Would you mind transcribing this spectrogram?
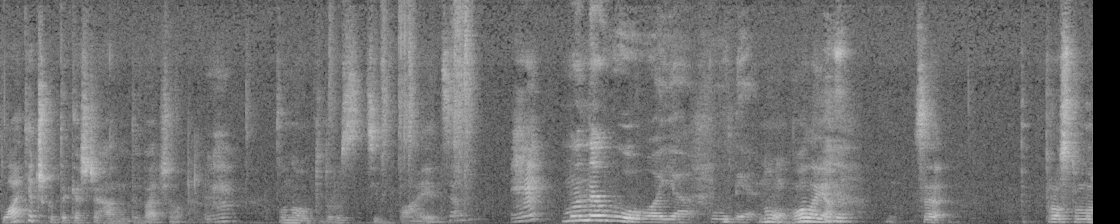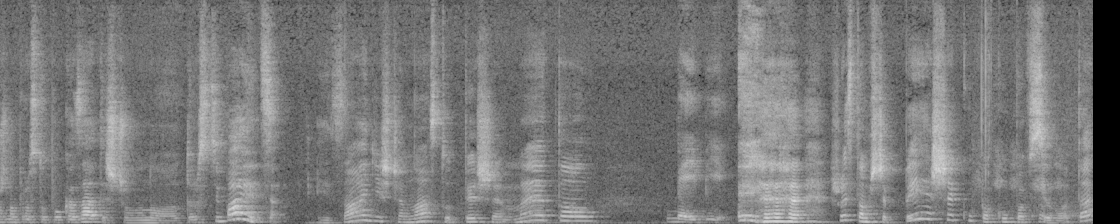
Платячко таке ще гарне, ти бачила? Ага. Воно тут розціпається. Ага. Моноволая буде. Ну, голая. Це просто можна просто показати, що воно от розціпається. І ззаді ще в нас тут пише метал. Бейбі. Щось там ще пише, купа-купа всього, так?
